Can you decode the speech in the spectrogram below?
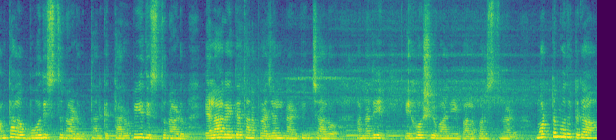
అంతా బోధిస్తున్నాడు తనకి తరబీదిస్తున్నాడు ఎలాగైతే తన ప్రజల్ని నడిపించాలో అన్నది యహోశివాని బలపరుస్తున్నాడు. మొట్టమొదటగా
